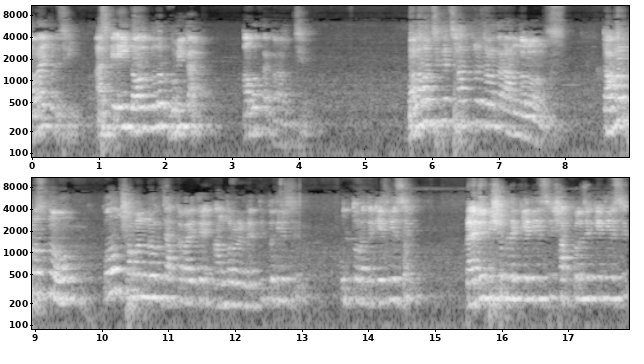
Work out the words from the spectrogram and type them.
লড়াই করেছি, আজকে এই দলগুলোর ভূমিকা অবজ্ঞা করা হচ্ছে। বলা হচ্ছে যে ছাত্র জনতার আন্দোলন। তো আমার প্রশ্ন, কোন সমন্বয়ক যাত্রাবাড়িতে আন্দোলনের নেতৃত্ব দিয়েছে? উত্তরাতে কে দিয়েছে? প্রাইভেট বিশ্ববিদ্যালয়ে কে দিয়েছে? সাত কলেজে কে দিয়েছে?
